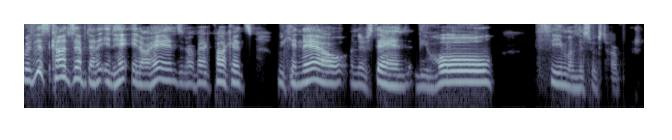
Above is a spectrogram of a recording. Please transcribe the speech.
with this concept in, in our hands, in our back pockets, we can now understand the whole theme of this week's Torah portion.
